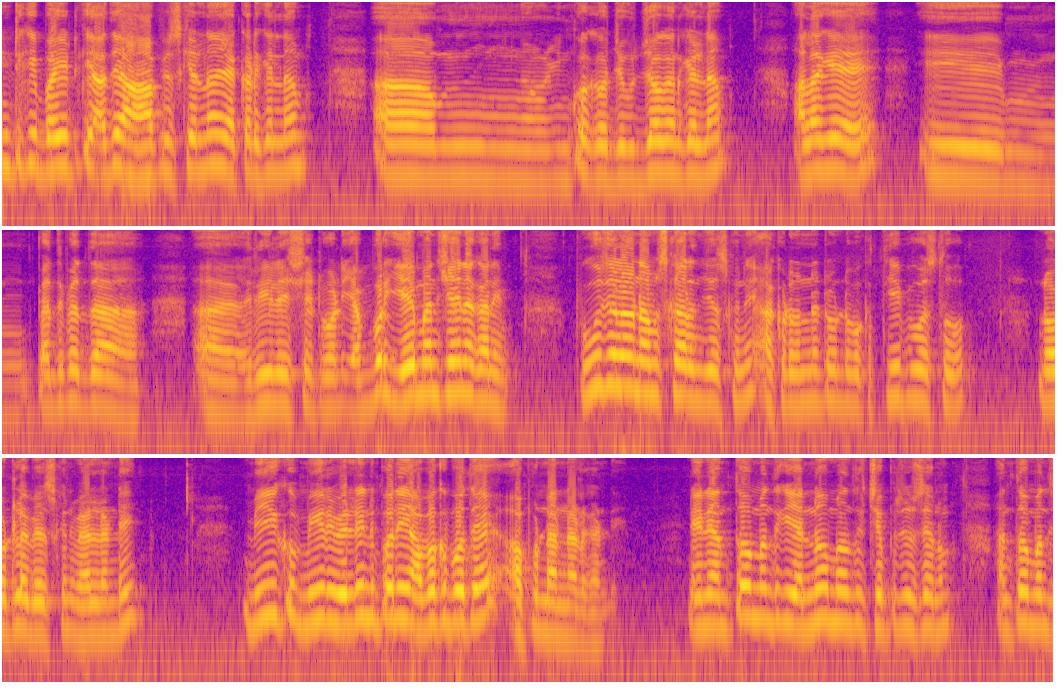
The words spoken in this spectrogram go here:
ఇంటికి బయటికి అదే ఆఫీస్కి వెళ్ళినా ఎక్కడికి వెళ్ళినా ఇంకొక ఉద్యోగానికి వెళ్ళినా అలాగే ఈ పెద్ద పెద్ద రియల్ ఎస్టేట్ వాళ్ళు ఎవ్వరు ఏ మనిషి అయినా కానీ పూజలో నమస్కారం చేసుకుని అక్కడ ఉన్నటువంటి ఒక తీపి వస్తువు నోట్లో వేసుకుని వెళ్ళండి. మీకు మీరు వెళ్ళిన పని అవ్వకపోతే అప్పుడు నన్ను అడగండి. నేను ఎంతోమందికి ఎన్నో మందికి చెప్పు చూశాను. ఎంతోమంది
